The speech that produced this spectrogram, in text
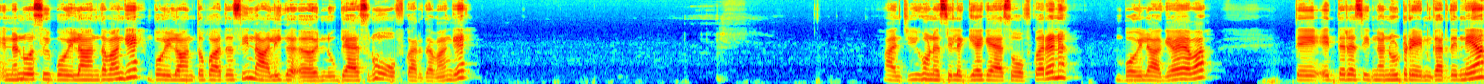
ਇਹਨਾਂ ਨੂੰ ਅਸੀਂ ਬੋਇਲ ਆਉਣ ਦਵਾਂਗੇ। ਬੋਇਲ ਆਉਣ ਤੋਂ ਬਾਅਦ ਅਸੀਂ ਨਾਲ ਹੀ ਇਹਨੂੰ ਗੈਸ ਨੂੰ ਆਫ ਕਰ ਦਵਾਂਗੇ। ਹਾਂਜੀ, ਹੁਣ ਅਸੀਂ ਲੱਗਿਆ ਗੈਸ ਆਫ ਕਰਨ। ਬੋਇਲ ਆ ਗਿਆ ਹੋਇਆ ਵਾ। ਤੇ ਇੱਧਰ ਅਸੀਂ ਇਹਨਾਂ ਨੂੰ ਡਰੇਨ ਕਰ ਦਿੰਨੇ ਆ।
